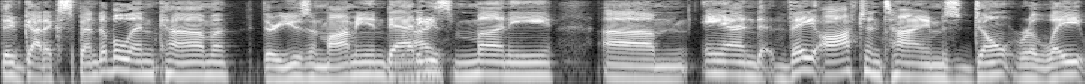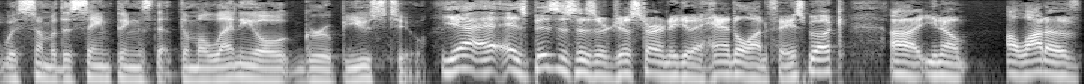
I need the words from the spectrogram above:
They've got expendable income. They're using mommy and daddy's right. money. Um, and they oftentimes don't relate with some of the same things that the millennial group used to. Yeah, as businesses are just starting to get a handle on Facebook, uh, you know, a lot of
